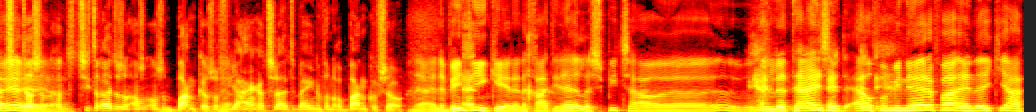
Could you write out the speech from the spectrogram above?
uitziet als een, het ziet eruit als een, als, als een bank, alsof je je aan gaat sluiten bij een of andere bank of zo. Ja, en dan wint hij En- een keer en dan gaat hij een hele speech houden eh, in Latijn en de elf van Minerva en weet je, ja.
